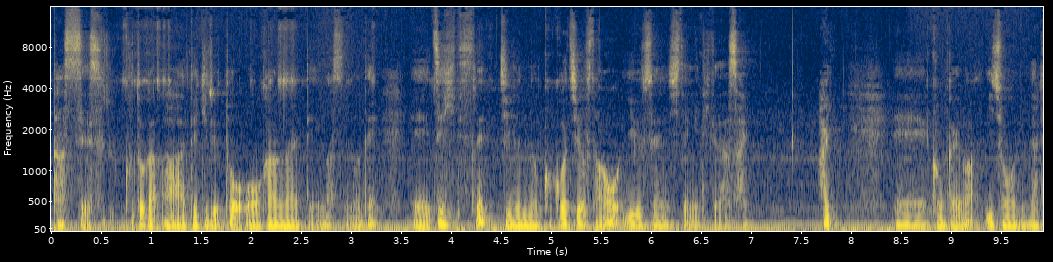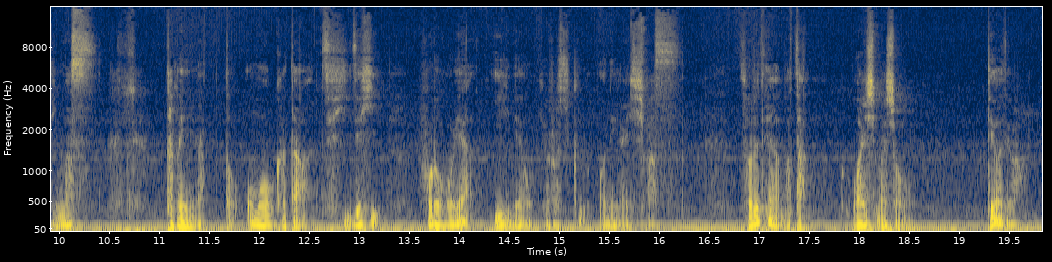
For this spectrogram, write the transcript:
達成することができると考えていますので、えー、ぜひですね自分の心地よさを優先してみてください。はい、え、今回は以上になります。ためになったと思う方はぜひぜひフォローやいいねをよろしくお願いします。それではまたお会いしましょう。ではでは。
